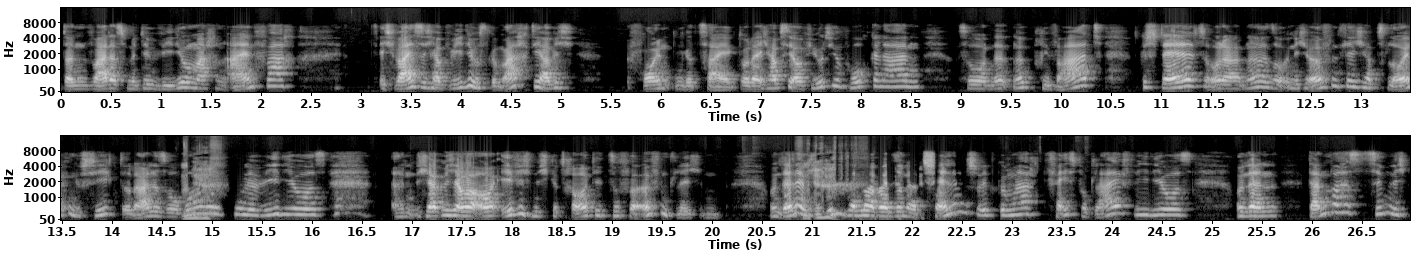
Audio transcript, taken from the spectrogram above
dann war das mit dem Videomachen einfach. Ich weiß, ich habe Videos gemacht, die habe ich Freunden gezeigt oder ich habe sie auf YouTube hochgeladen, so, ne ne, privat gestellt oder, ne, so nicht öffentlich, ich habe es Leuten geschickt und alle so: „Wow, coole Videos.“ Und ich habe mich aber auch ewig nicht getraut, die zu veröffentlichen. Und dann habe ich irgendwann mal bei so 'ner Challenge mitgemacht, Facebook Live Videos und dann dann war es ziemlich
